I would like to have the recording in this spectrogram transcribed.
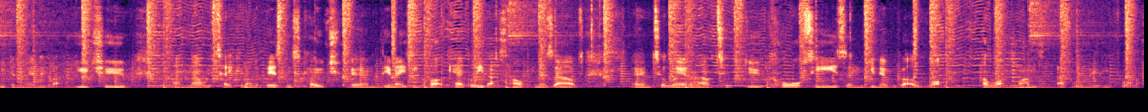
we've been learning about youtube and now we've taken on a business coach um, the amazing clark kegley that's helping us out um, to learn how to do courses and you know we've got a lot a lot planned as we're moving forward.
